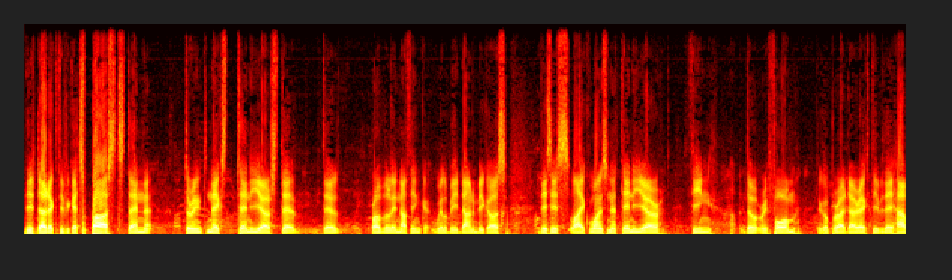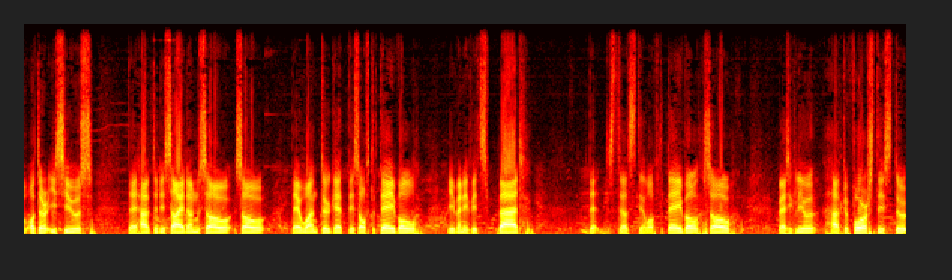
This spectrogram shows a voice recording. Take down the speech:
this directive gets passed, then during the next 10 years, there, there probably nothing will be done because this is like once in a 10 year thing. The reform, the copyright directive, they have other issues they have to decide on. So so they want to get this off the table, even if it's bad. Still still off the table. So basically you have to force this to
